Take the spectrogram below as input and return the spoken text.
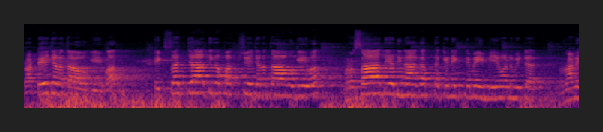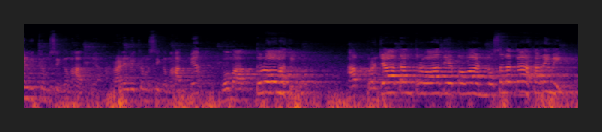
රටේ ජනතාවගේවත් එක්සත් ජාතික පක්ෂයේ ජනතාවගේවත් ප්‍රසාදය දිනාගත්ත කෙනෙක් නෙමෙයි මේ වන විට රනිල් වික්‍රමසිංහ මහත්මයා. රනිල් වික්‍රමසිංහ මහත්මයා බොහොම අත්නෝමතික. ආ ප්‍රජාතන්ත්‍රවාදය පවා නොසලකා හරිමින්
